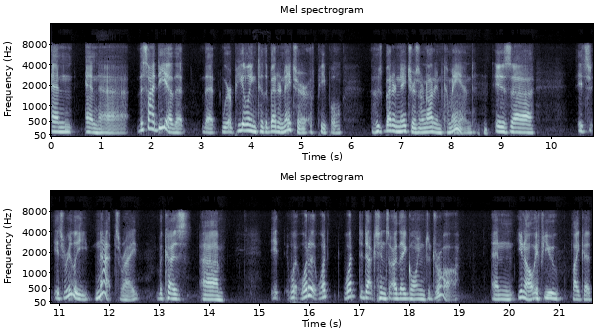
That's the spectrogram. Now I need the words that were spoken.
and and uh, this idea that that we're appealing to the better nature of people whose better natures are not in command mm-hmm. is uh, it's it's really nuts, right? Because um, it what what what what deductions are they going to draw? And you know, if you like a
